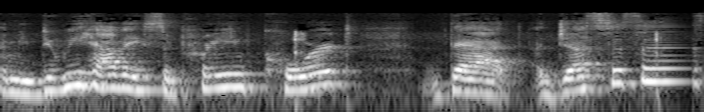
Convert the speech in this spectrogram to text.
I mean, do we have a Supreme Court that justices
